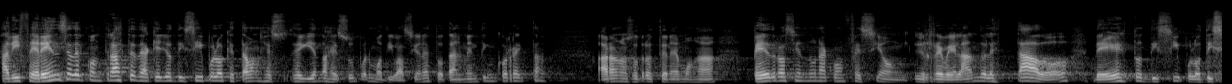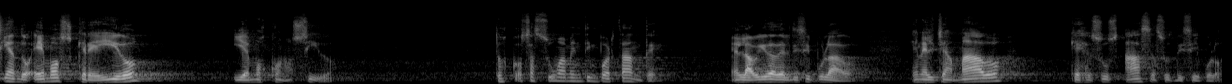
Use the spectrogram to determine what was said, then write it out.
A diferencia del contraste de aquellos discípulos que estaban siguiendo a Jesús por motivaciones totalmente incorrectas, ahora nosotros tenemos a Pedro haciendo una confesión y revelando el estado de estos discípulos, diciendo, hemos creído y hemos conocido. Dos cosas sumamente importantes en la vida del discipulado, en el llamado que Jesús hace a sus discípulos.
